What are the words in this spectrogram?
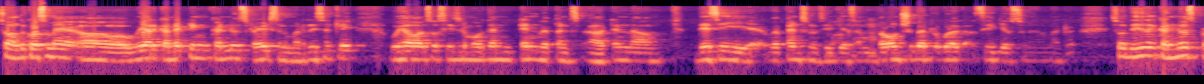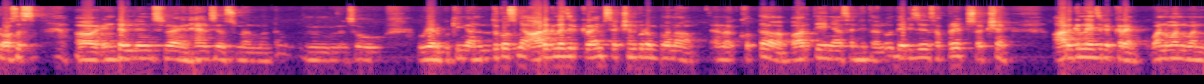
సో అందుకోసమే we are conducting continuous raids అనమాట recently we have also seized more than ten weapons ten desi weapons seize చేసాం. బ్రౌన్ షుగర్ కూడా సీజ్ చేస్తున్నాం so this is continuous process intelligence enhance చేస్తున్నాయి అనమాట సో వీఆర్ బుకింగ్ అందుకోసమే ఆర్గనైజ్డ్ క్రైమ్ సెక్షన్ కూడా మన కొత్త భారతీయ న్యాయ సంహితలో there is a separate section organised crime one one one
